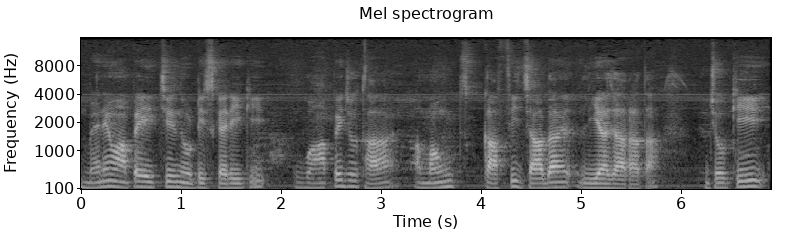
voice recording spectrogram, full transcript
मैंने वहाँ पे एक चीज़ नोटिस करी कि वहाँ पे जो था अमाउंट काफ़ी ज़्यादा लिया जा रहा था, जो कि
